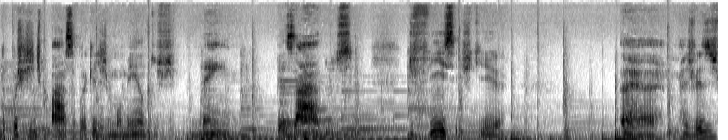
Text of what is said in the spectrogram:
depois que a gente passa por aqueles momentos bem pesados, difíceis que é, às vezes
